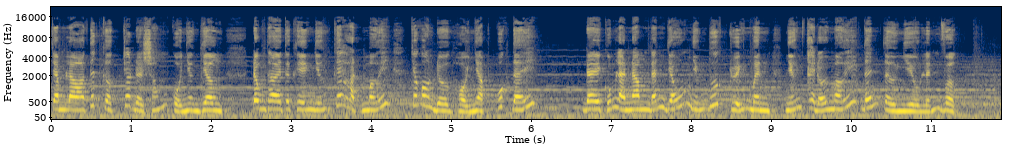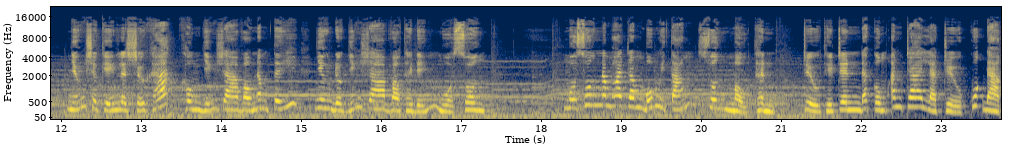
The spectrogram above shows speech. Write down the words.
chăm lo tích cực cho đời sống của nhân dân, đồng thời thực hiện những kế hoạch mới cho con đường hội nhập quốc tế. Đây cũng là năm đánh dấu những bước chuyển mình, những thay đổi mới đến từ nhiều lĩnh vực. Những sự kiện lịch sử khác không diễn ra vào năm Tý nhưng được diễn ra vào thời điểm mùa xuân. Mùa xuân năm 248, xuân Mậu Thìn, Triệu Thị Trinh đã cùng anh trai là Triệu Quốc Đạt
